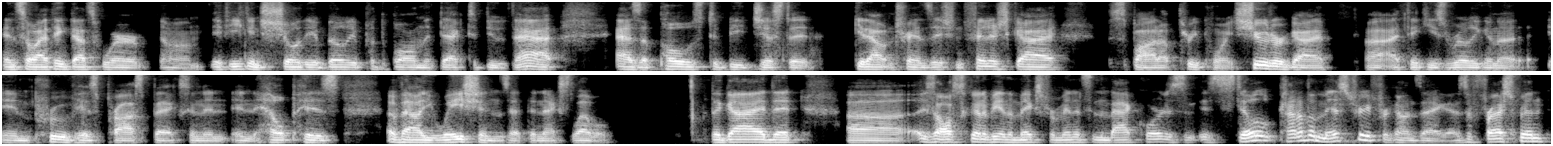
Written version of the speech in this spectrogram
And so I think that's where um, if he can show the ability to put the ball on the deck to do that, as opposed to be just a get out and transition finish guy, spot up three point shooter guy uh, I think he's really going to improve his prospects and, and help his evaluations at the next level. The guy that uh, is also going to be in the mix for minutes in the backcourt is, is still kind of a mystery for Gonzaga. As a freshman,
